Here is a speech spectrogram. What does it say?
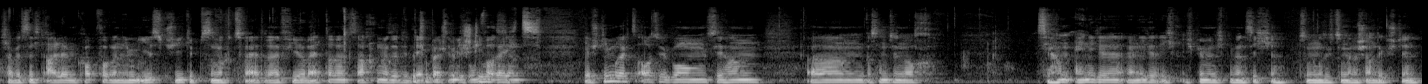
Ich habe jetzt nicht alle im Kopf, aber neben ESG gibt es noch zwei, drei, vier weitere Sachen. Also die Zum Beispiel Stimmrechts. Ja, Stimmrechtsausübung, sie haben, ähm, was haben sie noch? Sie haben einige, einige ich, ich, bin mir nicht mehr ganz sicher, so muss ich zu meiner Schande gestehen.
